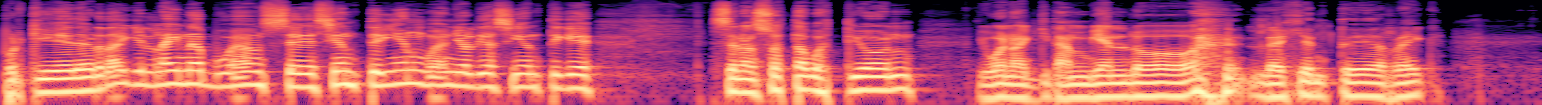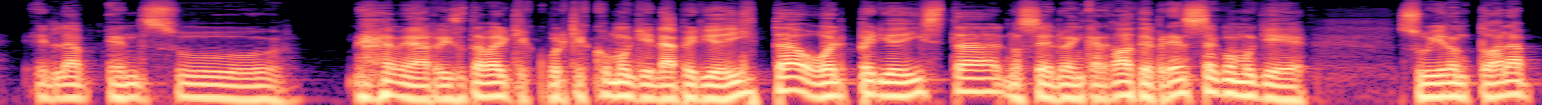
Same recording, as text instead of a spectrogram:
Porque de verdad que el lineup, weón, se siente bien, weón, y al día siguiente que se lanzó esta cuestión, y bueno, aquí también lo, la gente de REC en, la, en su me da risa porque, porque es como que la periodista o el periodista, no sé, los encargados de prensa como que subieron toda la,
